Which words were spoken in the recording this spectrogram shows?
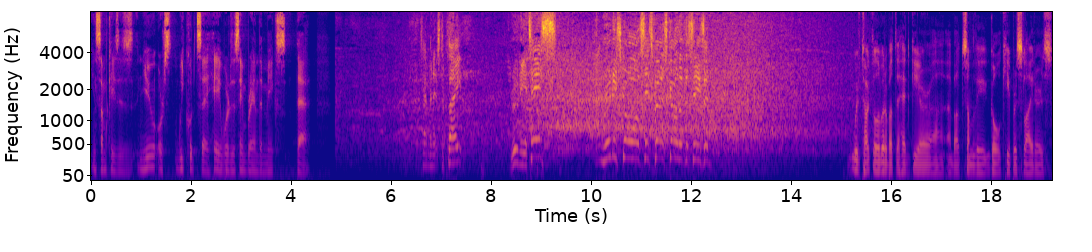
in some cases, knew, or we could say, hey, we're the same brand that makes that. 10 minutes to play. Rooney it is. And Rooney scores his first goal of the season. We've talked a little bit about the headgear, uh, about some of the goalkeeper sliders.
